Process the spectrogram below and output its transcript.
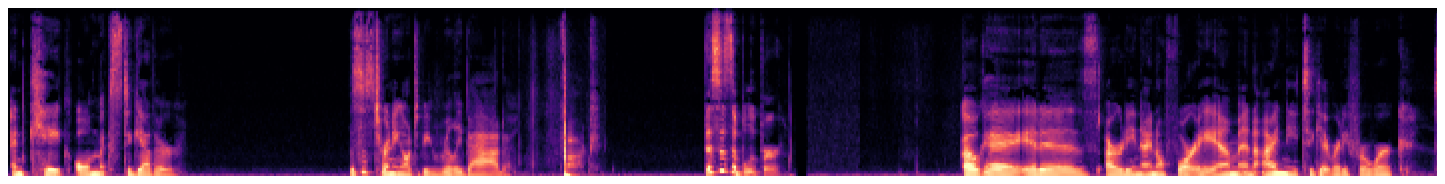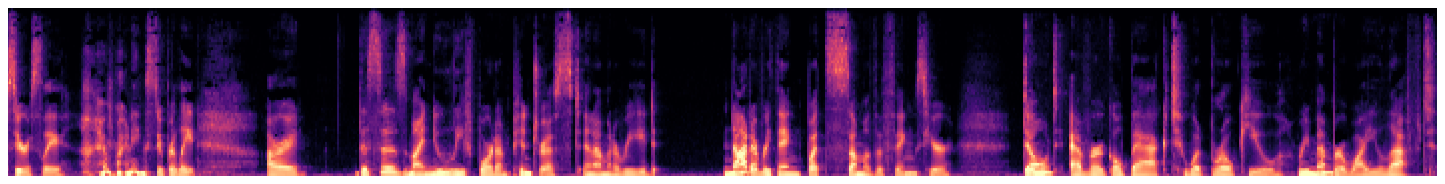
and cake all mixed together. This is turning out to be really bad. Fuck. This is a blooper. Okay, it is already 9:04 a.m. and I need to get ready for work. Seriously, I'm running super late. All right. This is my new leaf board on Pinterest and I'm going to read not everything, but some of the things here. Don't ever go back to what broke you. Remember why you left.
